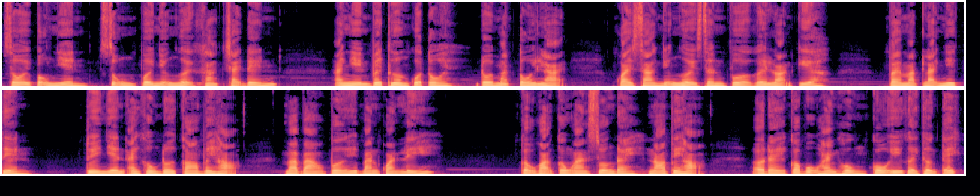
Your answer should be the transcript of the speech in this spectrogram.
Rồi bỗng nhiên Dũng với những người khác chạy đến. Anh nhìn vết thương của tôi, đôi mắt tối lại, quay sang những người dân vừa gây loạn kia. Vẻ mặt lại như tiền. Tuy nhiên anh không đôi co với họ, mà bảo với ban quản lý. Cậu gọi công an xuống đây, nói với họ. Ở đây có vụ hành hung cố ý gây thương tích.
